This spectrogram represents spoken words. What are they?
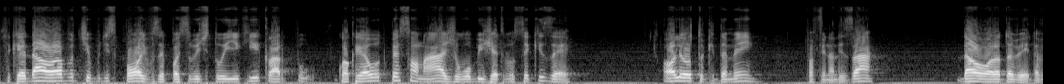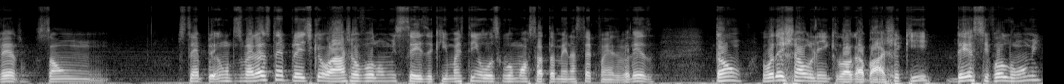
Isso aqui é da hora pro tipo de esporte, você pode substituir aqui, claro, por qualquer outro personagem ou objeto que você quiser. Olha outro aqui também, para finalizar. Da hora também, tá vendo? São um dos melhores templates que eu acho é o volume 6 aqui, mas tem outros que eu vou mostrar também na sequência, beleza? Então, eu vou deixar o link logo abaixo aqui desse volume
